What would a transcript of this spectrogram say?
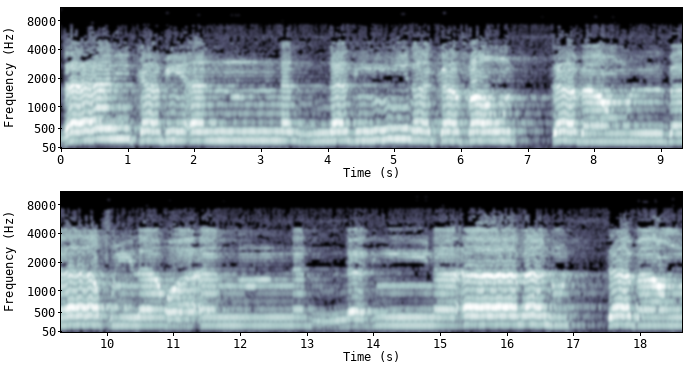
ذلك بأن الذين كفروا اتبعوا الباطل وأن الذين آمنوا اتبعوا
